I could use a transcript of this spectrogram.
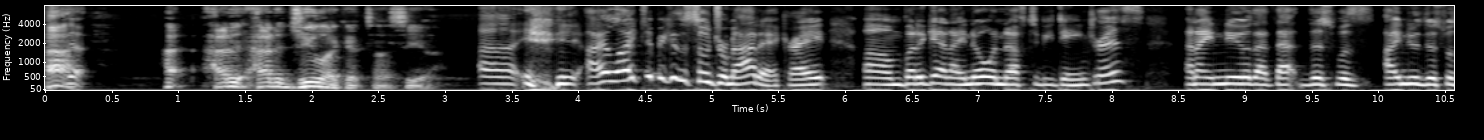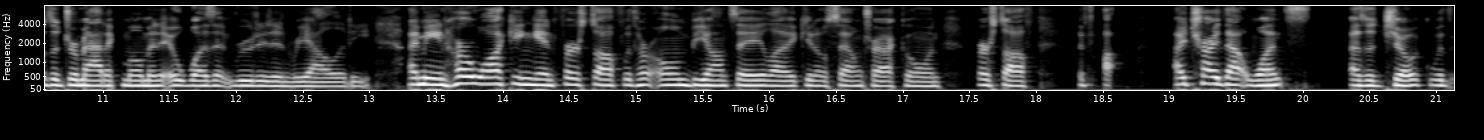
Ah, how, how did how did you like it, uh, Syya? Uh, I liked it because it's so dramatic, right? Um, but again, I know enough to be dangerous, and I knew that that this was I knew this was a dramatic moment. It wasn't rooted in reality. I mean, her walking in first off with her own Beyonce like you know soundtrack going. First off, if I, I tried that once as a joke with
